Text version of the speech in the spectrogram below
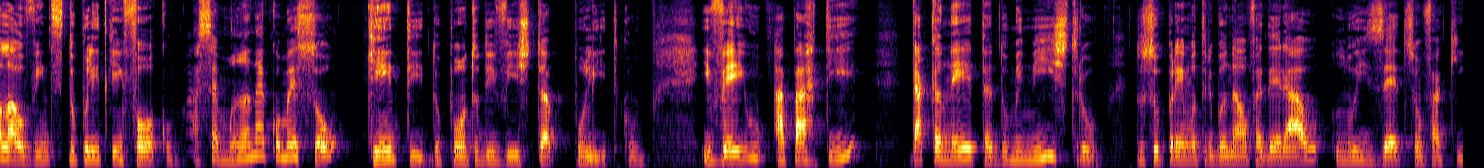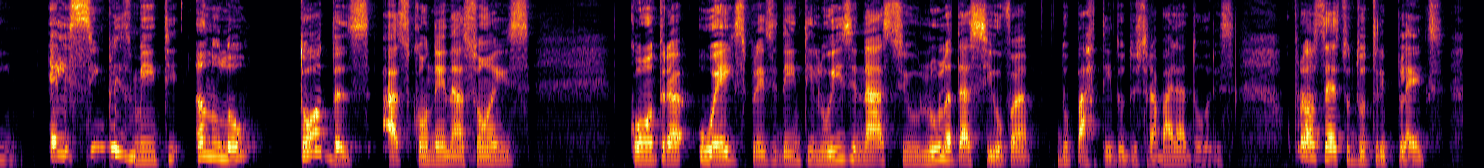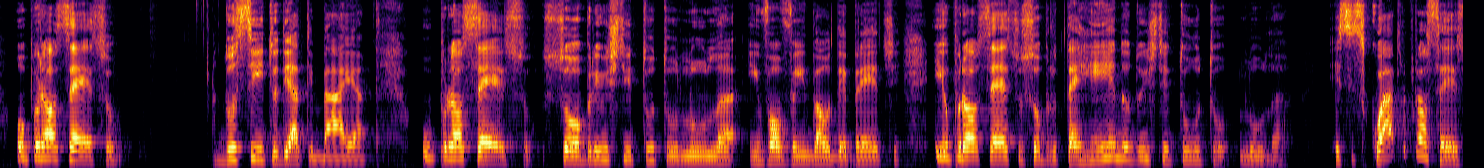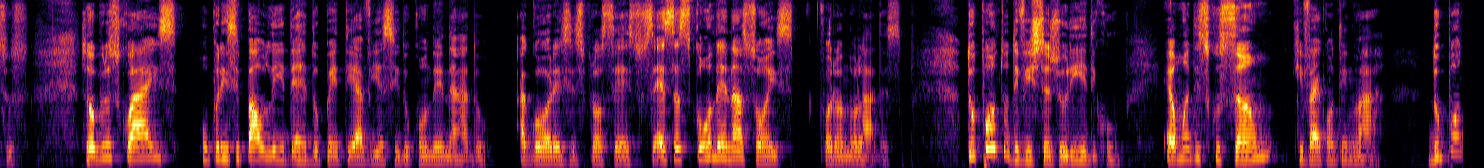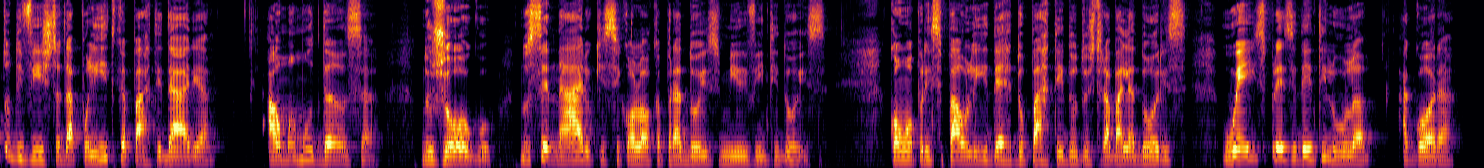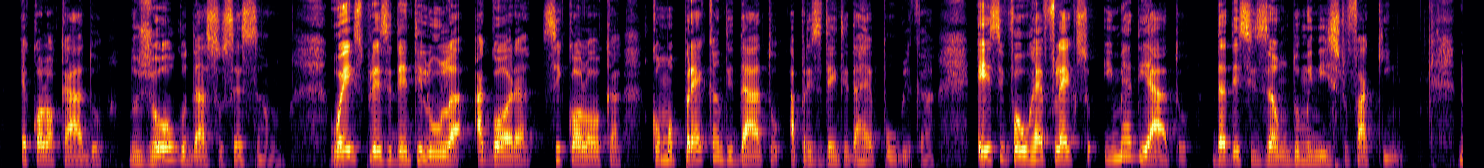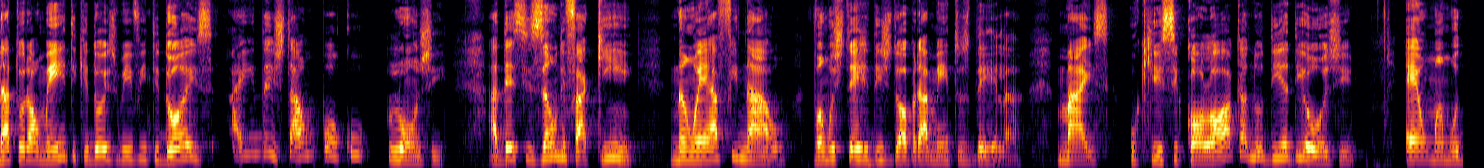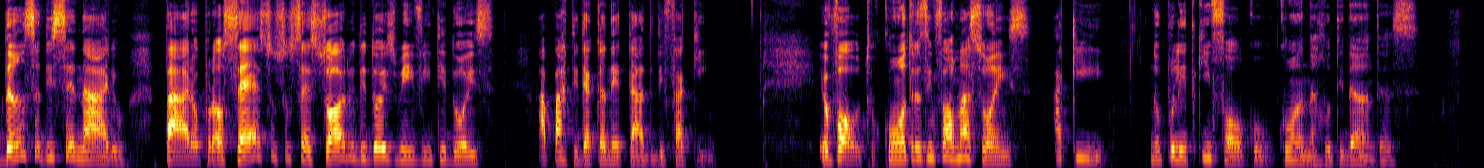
Olá, ouvintes do Política em Foco. A semana começou quente do ponto de vista político e veio a partir da caneta do ministro do Supremo Tribunal Federal, Luiz Edson Fachin. Ele simplesmente anulou todas as condenações contra o ex-presidente Luiz Inácio Lula da Silva do Partido dos Trabalhadores. Processo do triplex, o processo do sítio de Atibaia, o processo sobre o Instituto Lula envolvendo a Odebrecht e o processo sobre o terreno do Instituto Lula. Esses quatro processos, sobre os quais o principal líder do PT havia sido condenado, agora esses processos, essas condenações foram anuladas. Do ponto de vista jurídico, é uma discussão que vai continuar. Do ponto de vista da política partidária, há uma mudança no jogo, no cenário que se coloca para 2022. Com o principal líder do Partido dos Trabalhadores, o ex-presidente Lula, agora é colocado no jogo da sucessão. O ex-presidente Lula agora se coloca como pré-candidato a presidente da República. Esse foi o reflexo imediato da decisão do ministro Faquim. Naturalmente que 2022 ainda está um pouco longe. A decisão de Faquim não é a final. Vamos ter desdobramentos dela, mas o que se coloca no dia de hoje é uma mudança de cenário para o processo sucessório de 2022, a partir da canetada de Faquim. Eu volto com outras informações aqui no Política em Foco com Ana Ruth Dantas.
